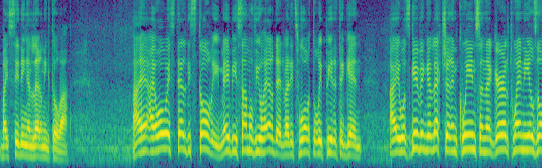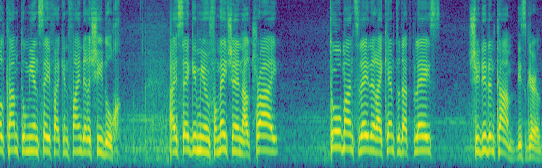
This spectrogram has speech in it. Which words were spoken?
by sitting and learning Torah. I, I always tell this story. Maybe some of you heard it, but it's worth to repeat it again. I was giving a lecture in Queens, and a girl, 20 years old, come to me and say if I can find her a shidduch. I say, give me information, I'll try. Two months later, I came to that place. She didn't come, this girl.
